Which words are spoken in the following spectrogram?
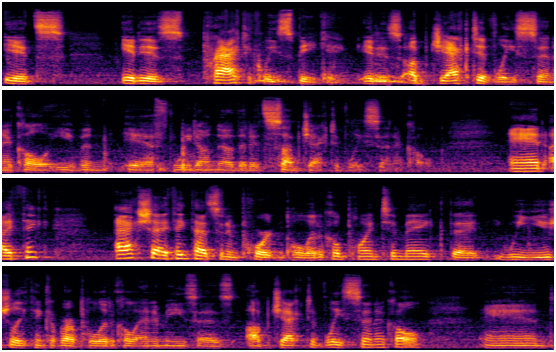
it's it is practically speaking, it is mm-hmm. objectively cynical, even if we don't know that it's subjectively cynical. And I think, actually, I think that's an important political point to make that we usually think of our political enemies as objectively cynical. And,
